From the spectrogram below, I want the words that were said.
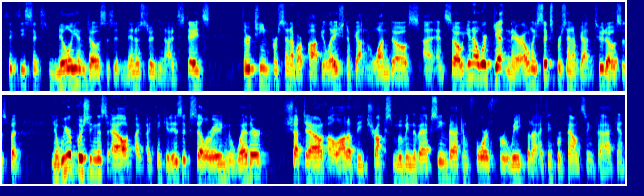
66 million doses administered in the United States. 13% of our population have gotten one dose. Uh, and so, you know, we're getting there. Only 6% have gotten two doses. But, you know, we are pushing this out. I, I think it is accelerating. The weather shut down a lot of the trucks moving the vaccine back and forth for a week, but I think we're bouncing back. And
